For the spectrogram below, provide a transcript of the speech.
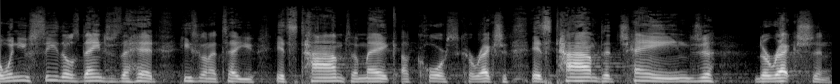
when you see those dangers ahead, He's going to tell you it's time to make a course correction. It's time to change direction.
